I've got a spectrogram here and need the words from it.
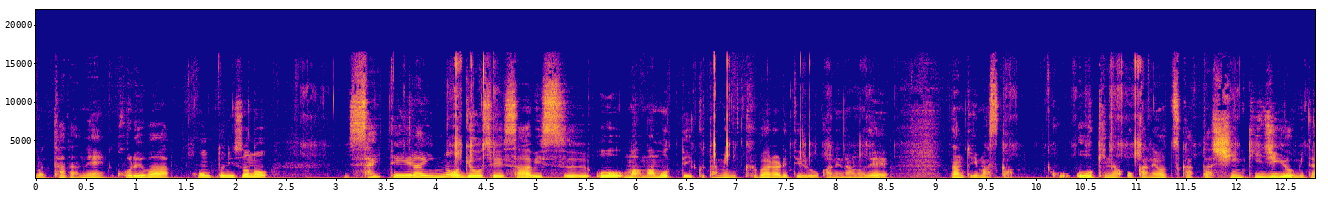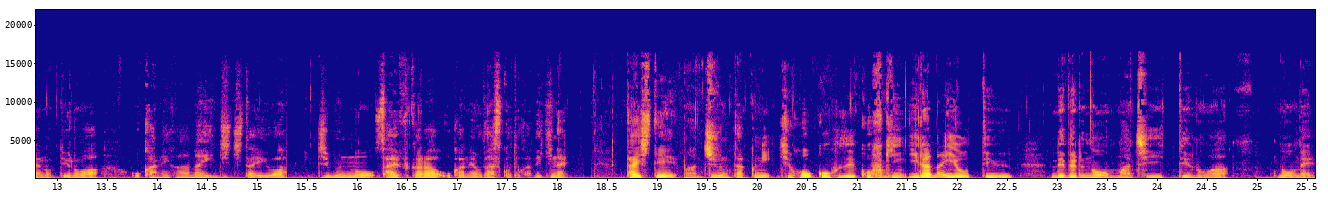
まあ、ただねこれは本当にその最低ラインの行政サービスを、ま、守っていくために配られているお金なので何と言いますかこう大きなお金を使った新規事業みたいのっていうのはお金がない自治体は自分の財布からお金を出すことができない。対して、まあ、潤沢に地方交付税交付金いらないよっていうレベルの町っていうのはもうね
